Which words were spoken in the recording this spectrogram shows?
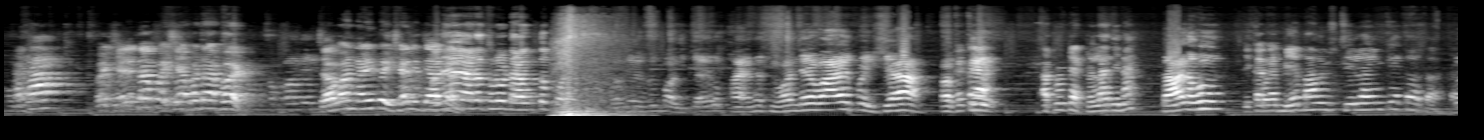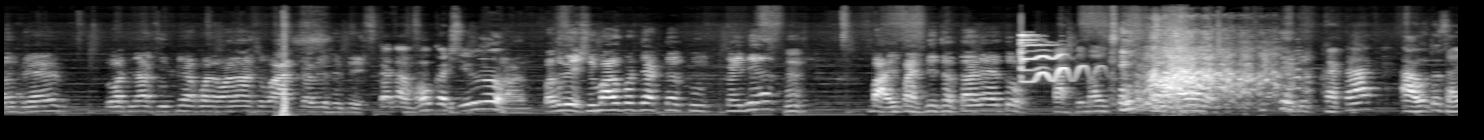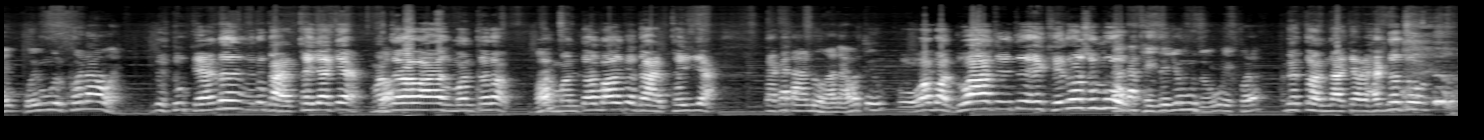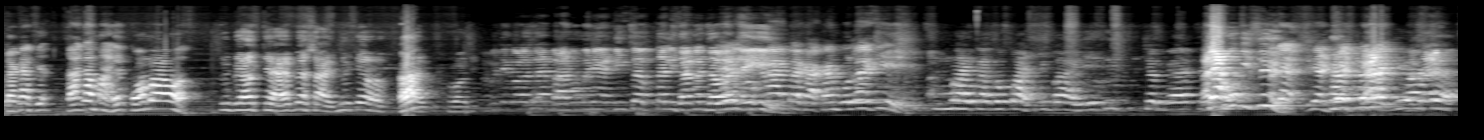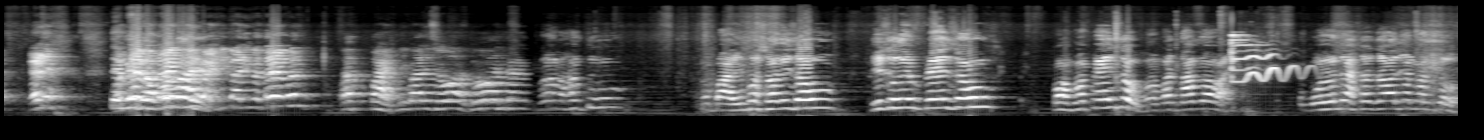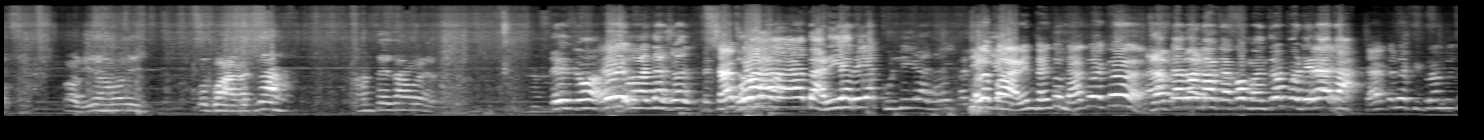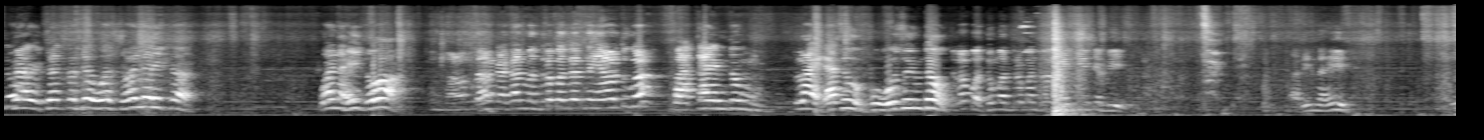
કાકા? પૈસા લેતા પૈસા ફટાફટ. જવાન નહીં પૈસા લીધા અરે આનો થોડો ડાઉટ તો પડે. મને તો બળી ફાઇનાન્સ લોન લેવા પૈસા. આપણું ટ્રેક્ટર લાદી ના? તાણ હું? એ કાકા બે બાવીસ થેલા એમ કહેતા હતા. બે દોઢ લાખ રૂપિયા ભરવાના છે વાત કરે છે તે. કાકા હું કરશું? બધું એસી માલ પર ટ્રેક્ટર તું કહી દે. બાઈ પાસે જતા રહે તો. પાછી બાઈક કાકા આવો તો સાહેબ કોઈ મૂર્ખો ના હોય. તું કે ને એ તો ગાયબ થઈ જાય કે. મંત્ર મંત્ર? મંત્ર માર કે ગાયબ થઈ ગયા. કાકા તારા ડોહાને આવડતું ઓવા બધું આ તો એ એ ખેડો છું હું કાકા થઈ જજો હું જોઉં એક પર અને તો ના ક્યારે હેડ ન તો કાકા કે- કાકા મારે કોમ આવો. તું બે ક્યારે બે સાઈડનું કે હા? સાહેબ બારી છો જો અંદર. તો. સરી જવું તિજોરી પહેરી જવું કોમાં પહેરી જવું આમાં નામ લવાય બોલો ને આખા જવા દે મન તો. અરે હમારી તો ભારતના અંતે જાવ એ જો એ! જો અંદર સાહેબ, બારી યાર યાર ખુલ્લી યાર નહીં. ઓલા બહાર એમ થઈને તો ના જોય કે. જતારોમાં કાકો મંત્ર પડેલા હતા. સાહેબ, તમે પીપરામ જોજો. ચેક કરજો ઓય સો નહીં કે ઓય નહીં જો. તારા કાકાને મંત્ર બંત્ર જ નહીં આવડતું કા? કાકા એમ તો પેલા હેરા છું ભૂવો છું એમ તો? ચલો બધું મંત્ર મંત્ર લઈ જઈએ છે બે. અરે નહીં.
